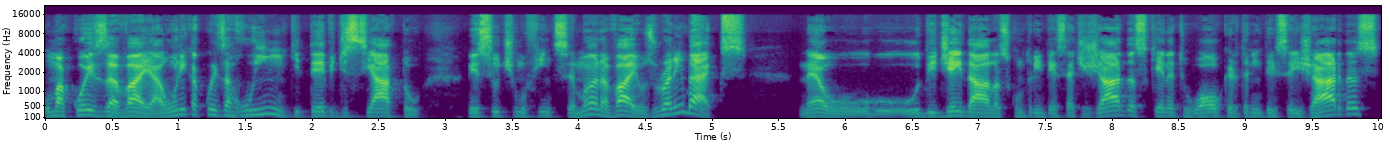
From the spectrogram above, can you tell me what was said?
uma coisa, vai, a única coisa ruim que teve de Seattle nesse último fim de semana, vai, os running backs, né? O, o, DJ Dallas com 37 jardas, Kenneth Walker 36 jardas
